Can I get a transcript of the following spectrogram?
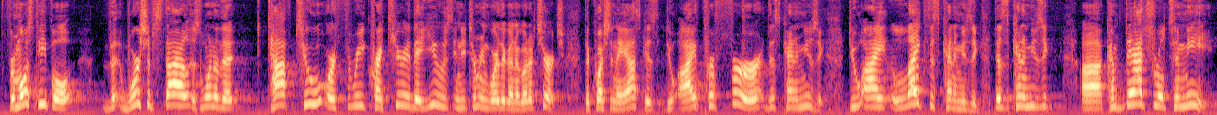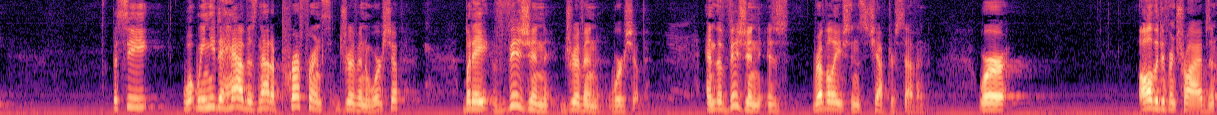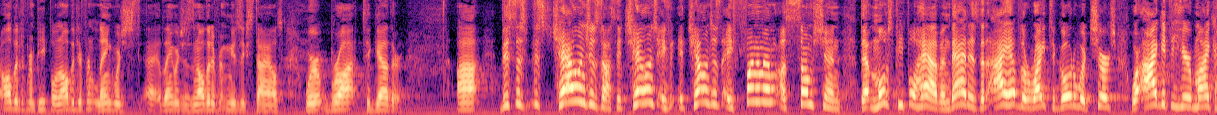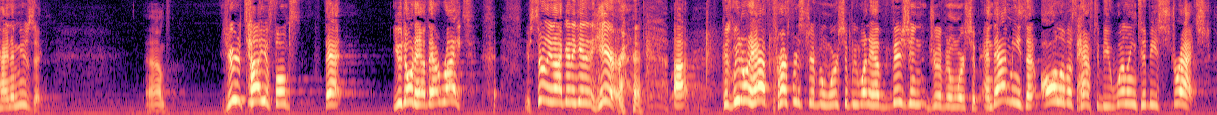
for most people, the worship style is one of the top two or three criteria they use in determining where they're going to go to church. The question they ask is Do I prefer this kind of music? Do I like this kind of music? Does this kind of music uh, come natural to me? But see, what we need to have is not a preference driven worship, but a vision driven worship. And the vision is Revelations chapter 7, where all the different tribes and all the different people and all the different language, uh, languages and all the different music styles were brought together. Uh, this, is, this challenges us. It, challenge, it challenges a fundamental assumption that most people have, and that is that I have the right to go to a church where I get to hear my kind of music. Um, here to tell you, folks, that you don't have that right. You're certainly not going to get it here. Because we don't have preference driven worship, we want to have vision driven worship. And that means that all of us have to be willing to be stretched.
